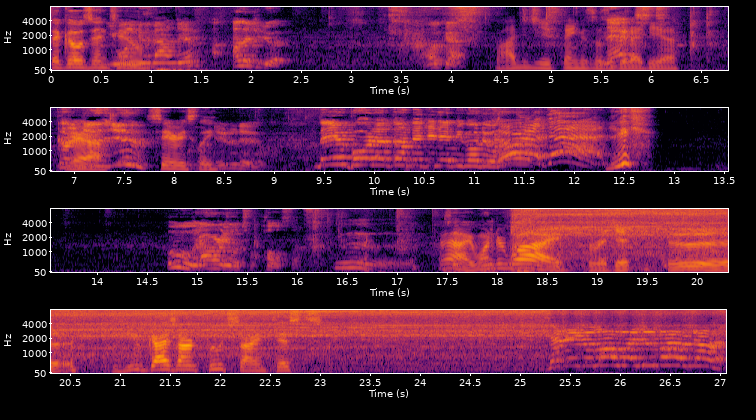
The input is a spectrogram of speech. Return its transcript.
that goes into. You want to do the. Mountain Dew? I'll let you do it. Okay. Why did you think this was a good idea? Gonna Yeah. do the do. Seriously. Do the do. They import that son of a bitch in if you gonna do it. Alright, Dad! Yeesh. Ooh, it already looks repulsive. Yeah, I wonder why. Bridgette. Ugh. You guys aren't food scientists. That thing goes all the way to the bottom, don't it?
